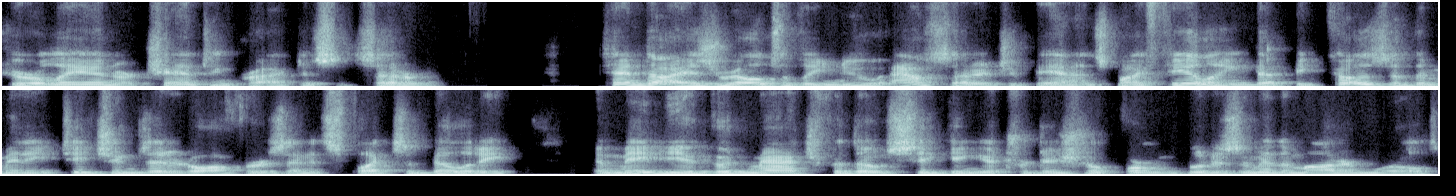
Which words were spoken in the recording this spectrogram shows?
Pure Land or chanting practice, etc. Tendai is relatively new outside of Japan. It's my feeling that because of the many teachings that it offers and its flexibility, it may be a good match for those seeking a traditional form of Buddhism in the modern world.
